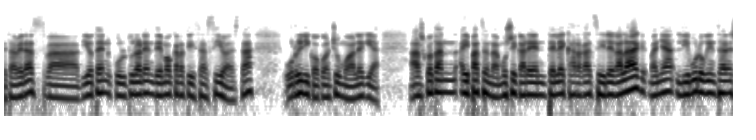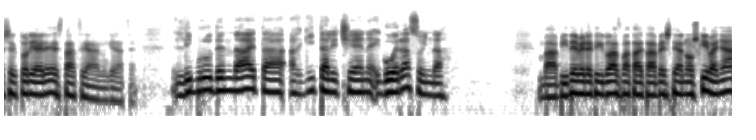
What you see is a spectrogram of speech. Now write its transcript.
eta beraz, ba, dioten kulturaren demokratizazioa, ez da? Urririko kontsumo alegia. Askotan aipatzen da musikaren telekargatzi ilegalak, baina liburu gintzaren sektoria ere ez da atzean geratzen. Liburu den da eta argitaletxeen egoera zoin da? Ba, bide beretik doaz bata eta bestean noski, baina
